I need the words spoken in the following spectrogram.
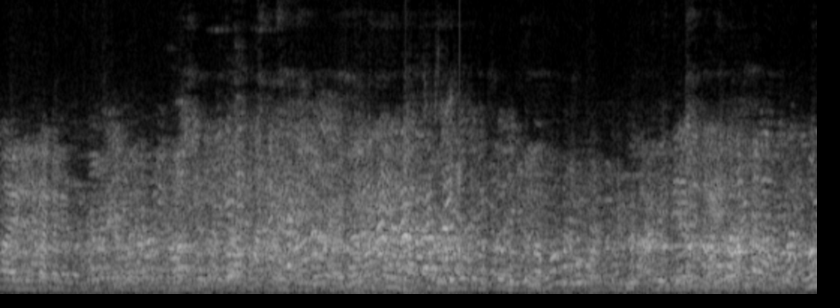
মায়ের মুখ দেখা গেল যাচ্ছি যেতে যেতে নিশ্চয়ই দেখতে পাবো ওই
